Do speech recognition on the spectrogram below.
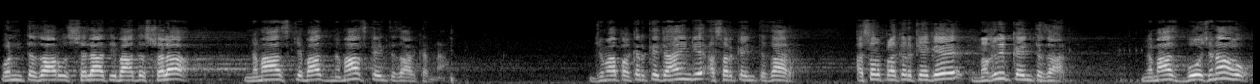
وہ انتظار الصلاۃ عبادت صلاح نماز کے بعد نماز کا انتظار کرنا۔ جمعہ پڑھ کر کے جائیں گے اثر کا انتظار۔ اثر پڑھ کر کے گئے، مغرب کا انتظار۔ نماز بوجھ نہ ہو،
